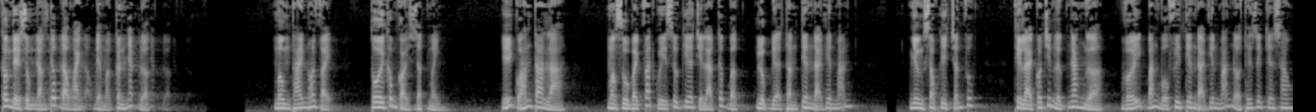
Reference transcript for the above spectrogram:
không thể dùng đẳng cấp đạo hạnh để mà cân nhắc được. Mông Thái nói vậy, tôi không khỏi giật mình. Ý của hắn ta là mặc dù Bạch Phát Quỷ sư kia chỉ là cấp bậc lục địa thần tiên đại viên mãn, nhưng sau khi chấn phúc thì lại có chiến lực ngang ngửa với bán bộ phi tiên đại viên mãn ở thế giới kia sao?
